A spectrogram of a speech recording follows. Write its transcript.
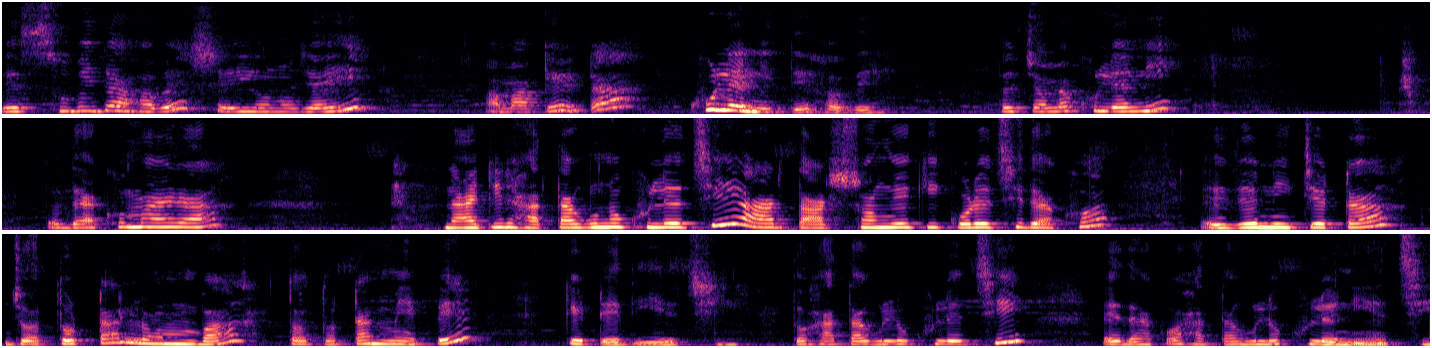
বেশ সুবিধা হবে, সেই অনুযায়ী আমাকে এটা খুলে নিতে হবে। তো চলো খুলে নিই তো দেখো মায়েরা, নাইটির হাতাগুলো খুলেছি, আর তার সঙ্গে কি করেছি দেখো, এই যে নিচেটা যতটা লম্বা ততটা মেপে কেটে দিয়েছি। তো হাতাগুলো খুলেছি। এ দেখো, হাতাগুলো খুলে নিয়েছি।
